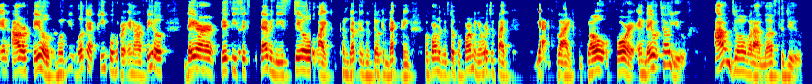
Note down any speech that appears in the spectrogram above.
in our field, when we look at people who are in our field, they are 50, 60, 70, still like conductors and still conducting, performers and still performing. And we're just like, yes, like go for it. And they would tell you, I'm doing what I love to do.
